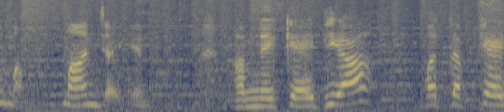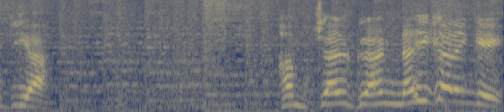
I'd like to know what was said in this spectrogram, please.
मान जाइए हमने कह दिया मतलब कह दिया। हम जल ग्रहण नहीं करेंगे।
